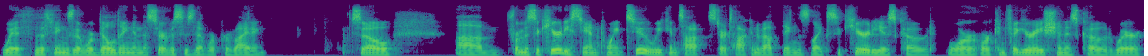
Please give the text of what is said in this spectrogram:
with the things that we're building and the services that we're providing. So, um, from a security standpoint, too, we can talk, start talking about things like security as code or, or configuration as code, where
